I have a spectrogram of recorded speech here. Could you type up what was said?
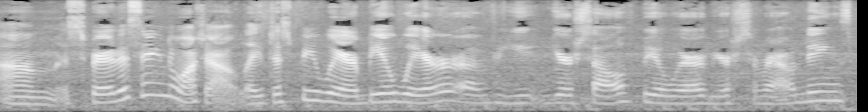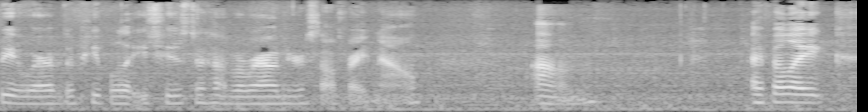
Um, Spirit is saying to watch out. Like just be aware. Be aware of you, yourself. Be aware of your surroundings. Be aware of the people that you choose to have around yourself right now. Um, I feel like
